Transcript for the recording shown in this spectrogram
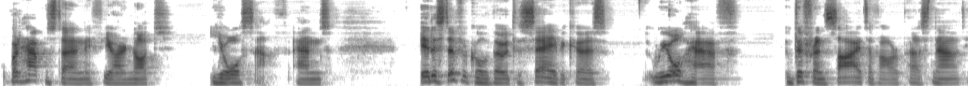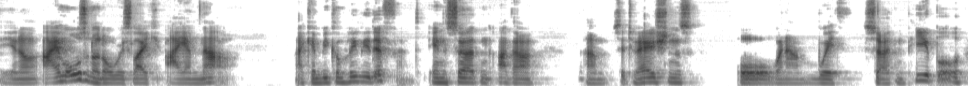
what happens then if you are not yourself? And it is difficult though to say because we all have different sides of our personality. You know, I'm also not always like I am now. I can be completely different in certain other um, situations or when I'm with certain people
